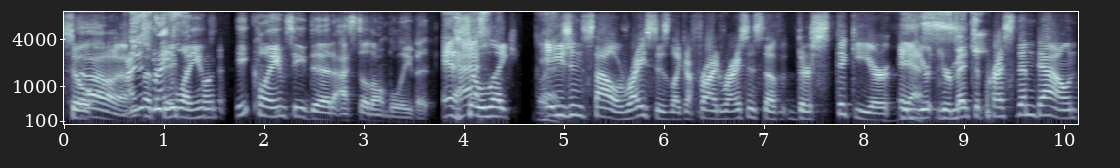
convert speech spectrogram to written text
so I don't know. I'm a rice? He claims, he claims he did. I still don't believe it. It has. so like Go ahead. Asian style rices, like a fried rice and stuff, they're stickier, and Yes. you're, you're meant to press them down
